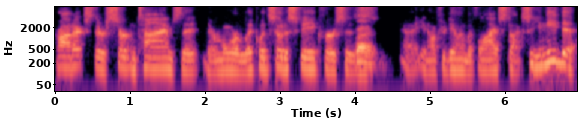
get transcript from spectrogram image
products, there's certain times that they're more liquid, so to speak, versus right. uh, you know if you're dealing with livestock. So you need to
